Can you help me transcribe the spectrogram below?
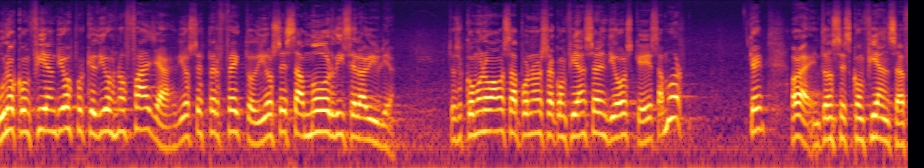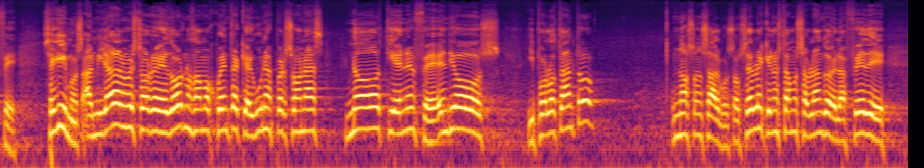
Uno confía en Dios porque Dios no falla, Dios es perfecto, Dios es amor, dice la Biblia. Entonces, ¿cómo no vamos a poner nuestra confianza en Dios que es amor? ¿Okay? Ahora, entonces, confianza, fe. Seguimos. Al mirar a nuestro alrededor nos damos cuenta que algunas personas no tienen fe en Dios y por lo tanto no son salvos. Observen que no estamos hablando de la fe de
